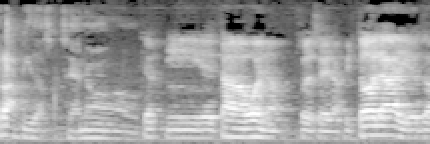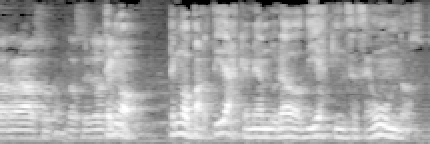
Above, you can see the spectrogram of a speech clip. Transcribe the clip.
rápidos. O sea, no. Y estaba bueno, suele ser la pistola y otra agarrar la bazooka. Entonces yo Tengo, tengo partidas que me han durado 10-15 segundos.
